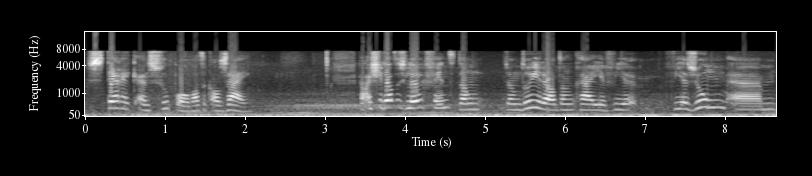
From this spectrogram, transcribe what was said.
sterk en soepel, wat ik al zei. Nou, als je dat dus leuk vindt, dan, dan doe je dat. Dan ga je via, via Zoom, um,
